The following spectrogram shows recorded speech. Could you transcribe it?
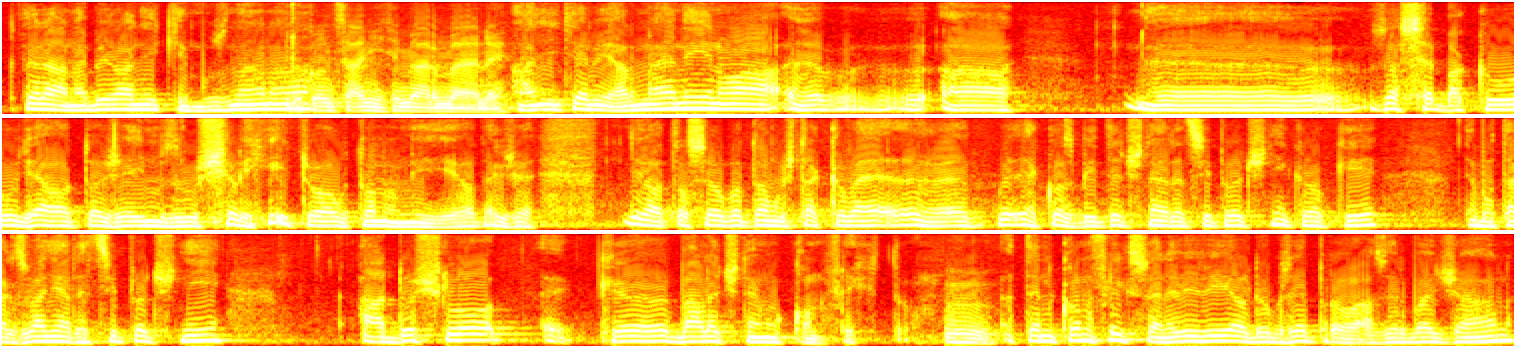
která nebyla nikým uznána. Dokonce ani těmi Armény. Ani těmi Armény. No a, a Eh, zase Baku udělalo to, že jim zrušili i tu autonomii. Jo? Takže jo, to jsou potom už takové eh, jako zbytečné reciproční kroky, nebo takzvaně reciproční. A došlo k válečnému konfliktu. Mm. Ten konflikt se nevyvíjel dobře pro Azerbajdžán,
